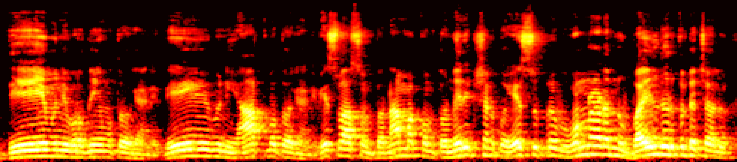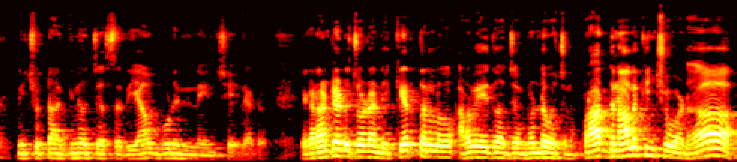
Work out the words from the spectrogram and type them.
దేవుని హృదయంతో కానీ దేవుని ఆత్మతో కానీ విశ్వాసంతో నమ్మకంతో నిరీక్షణతో యేసు ప్రభు ఉన్నాడని నువ్వు బయలుదేరుతుంటే చాలు. నీ చుట్టూ అగ్ని వచ్చేస్తుంది. ఎవడు నిన్న ఏం చేయలేడు. ఇక్కడ అంటాడు చూడండి కీర్తనలో అరవై ఐదు అధ్యాయం రెండవ వచ్చిన ప్రార్థన ఆలకించేవాడా?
